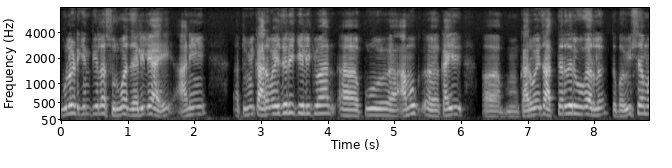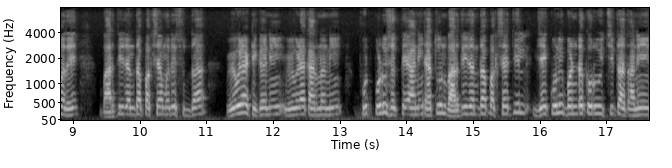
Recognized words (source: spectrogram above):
उलट गिनतीला सुरुवात झालेली आहे. आणि तुम्ही कारवाई जरी केली किंवा पु- अमुक काही कारवाईचं हत्यार जरी उगारलं तर भविष्यामध्ये भारतीय जनता पक्षामध्ये सुद्धा वेगवेगळ्या ठिकाणी वेगवेगळ्या कारणांनी फूट पडू शकते आणि त्यातून भारतीय जनता पक्षातील जे कोणी बंड करू इच्छितात आणि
